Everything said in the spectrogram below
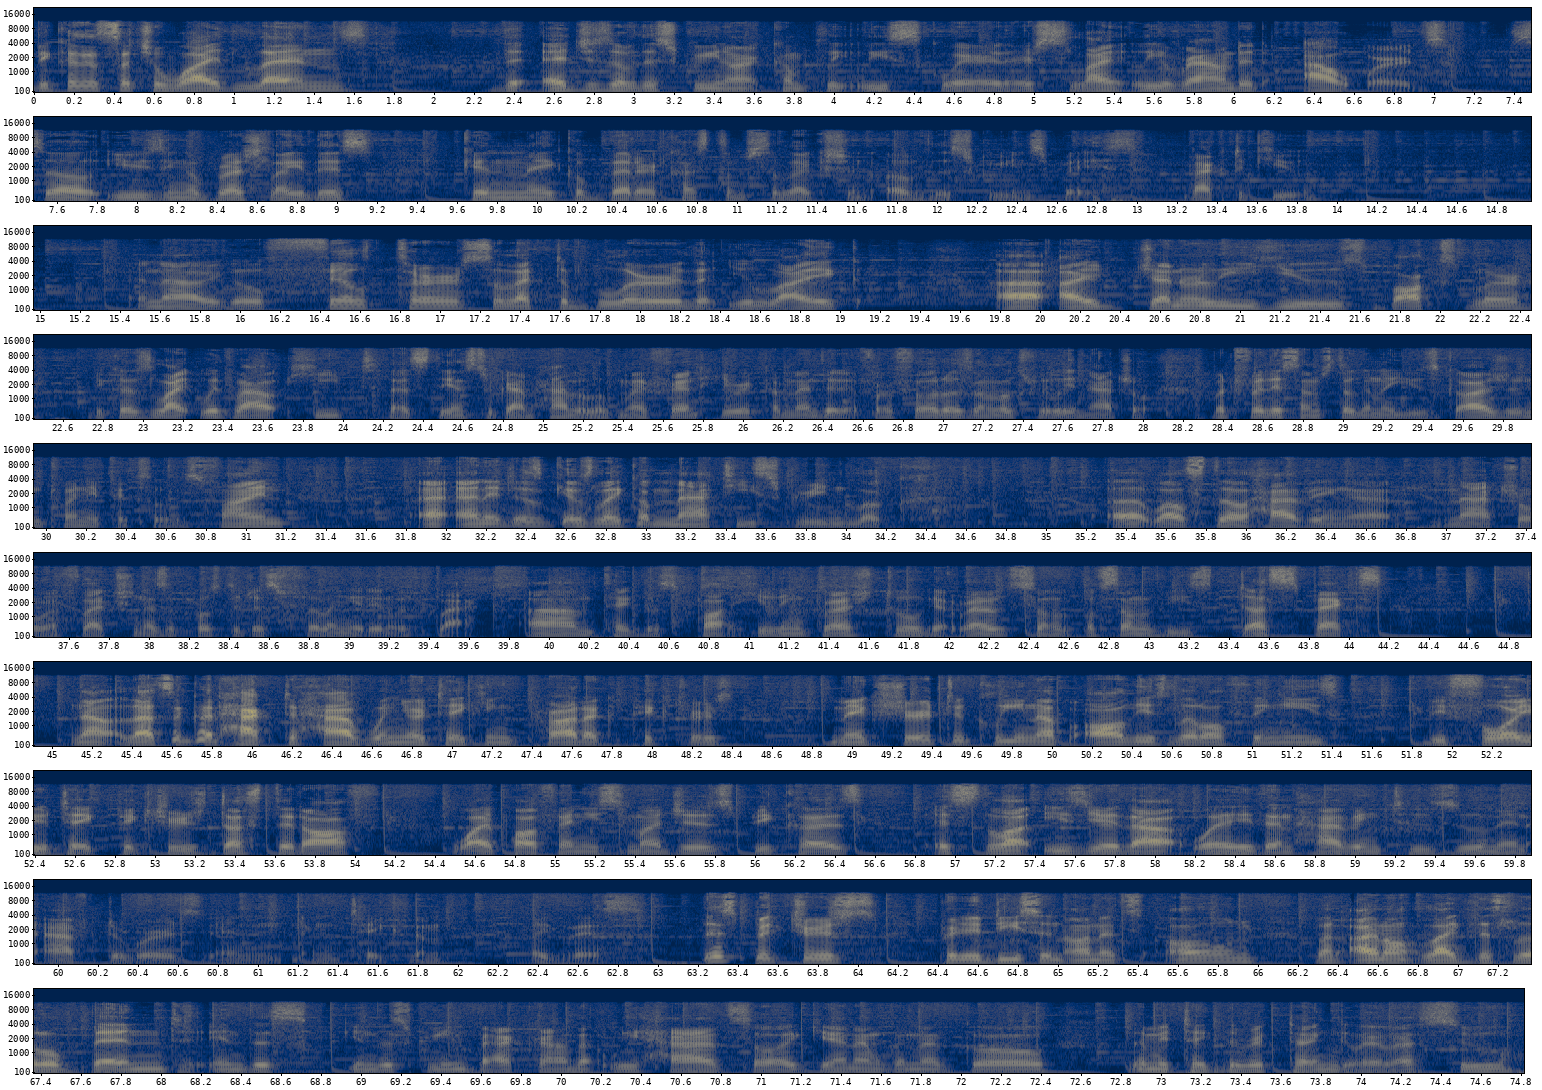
Because it's such a wide lens, the edges of the screen aren't completely square. They're slightly rounded outwards. So using a brush like this can make a better custom selection of the screen space. Back to Q. And now we go filter, select a blur that you like. Uh, I generally use box blur because light without heat, that's the Instagram handle of my friend. He recommended it for photos and looks really natural. But for this, I'm still gonna use Gaussian, 20 pixels is fine. Uh, and it just gives like a matty screen look uh, while still having a natural reflection as opposed to just filling it in with black. Um, take the spot healing brush tool, get rid of some of some of these dust specks. Now that's a good hack to have when you're taking product pictures. Make sure to clean up all these little thingies before you take pictures, dust it off, wipe off any smudges because it's a lot easier that way than having to zoom in afterwards and, and take them like this. This picture is pretty decent on its own, but I don't like this little bend in this in the screen background that we had. So again, I'm gonna go, let me take the rectangular lasso,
